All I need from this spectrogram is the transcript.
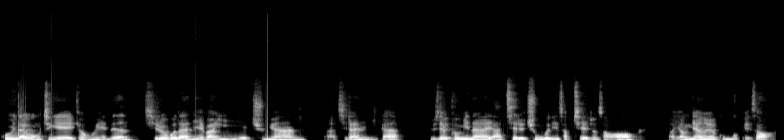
골다공증의 경우에는 치료보단 예방이 중요한 아, 질환이니까 유제품이나 야채를 충분히 섭취해줘서 어, 영양을 공급해서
